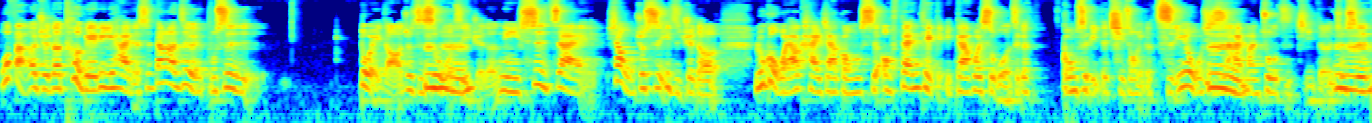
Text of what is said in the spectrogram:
我反而觉得特别厉害的是，当然这个也不是对的，就只是我自己觉得，你是在、嗯、像我就是一直觉得，如果我要开一家公司，authentic 应该会是我这个公司里的其中一个字，因为我其实还蛮做自己的，嗯、就是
